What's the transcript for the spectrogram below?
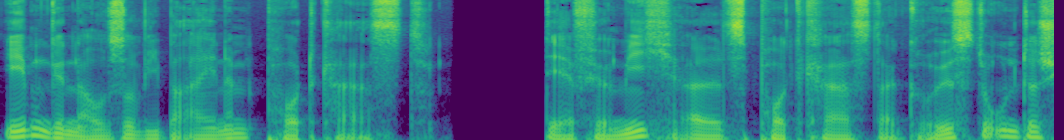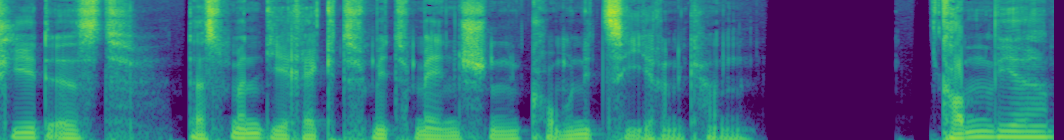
Eben genauso wie bei einem Podcast. Der für mich als Podcaster größte Unterschied ist, dass man direkt mit Menschen kommunizieren kann. Kommen wir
